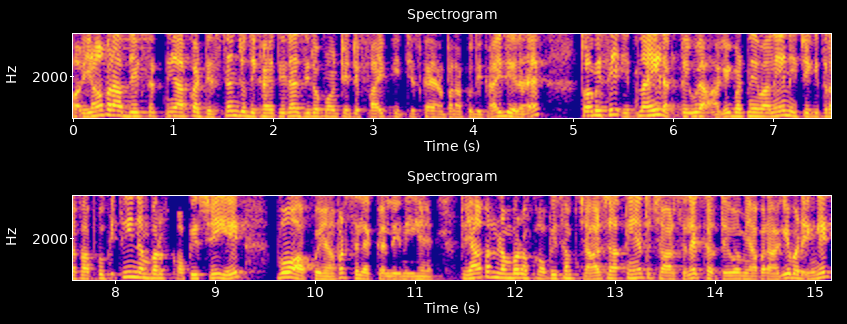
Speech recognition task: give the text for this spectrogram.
और यहाँ पर आप देख सकते हैं आपका डिस्टेंस जो दिखाई दे रहा है ज़ीरो पॉइंट इंचेस का यहाँ पर आपको दिखाई दे रहा है। तो हम इसे इतना ही रखते हुए आगे बढ़ने वाले हैं। नीचे की तरफ़ आपको कितनी नंबर ऑफ़ कॉपीज चाहिए, वो आपको यहाँ पर सिलेक्ट कर लेनी है। तो यहाँ पर नंबर ऑफ़ कॉपीज हम चार चाहते हैं तो चार सेलेक्ट करते हुए हम यहाँ पर आगे बढ़ेंगे।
